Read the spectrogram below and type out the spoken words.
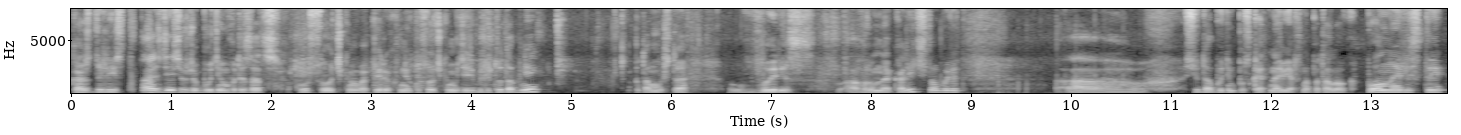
каждый лист. А здесь уже будем вырезать кусочками. Во-первых, мне кусочками здесь будет удобней. Потому что вырез огромное количество будет. А, сюда будем пускать наверх на потолок полные листы.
